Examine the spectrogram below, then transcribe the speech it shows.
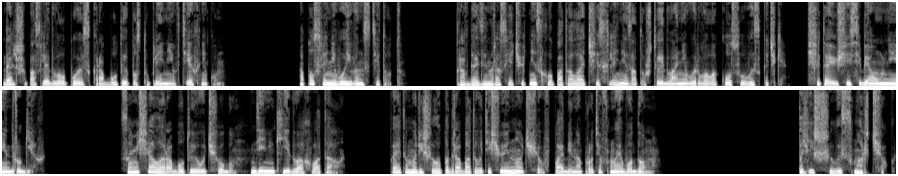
Дальше последовал поиск работы и поступление в техникум, а после него и в институт. Правда, один раз я чуть не схлопотала отчисление за то, что едва не вырвала косу выскочки, считающей себя умнее других. Совмещала работу и учебу, денег едва хватало. Поэтому решила подрабатывать еще и ночью в пабе напротив моего дома. «Плешивый сморчок»,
